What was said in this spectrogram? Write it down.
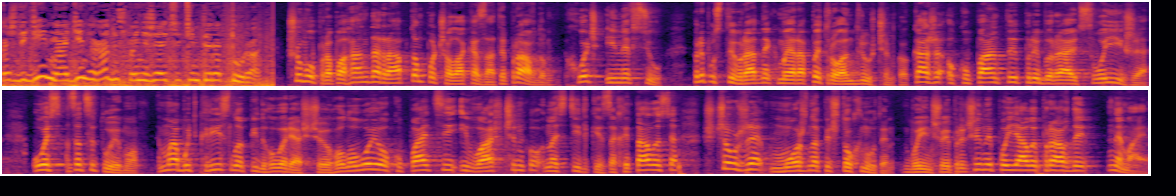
каждый день на 1 градус понижается температура. Чому пропаганда раптом почала казати правду, хоч і не всю. Припустив радник мера Петро Андрющенко. Каже, окупанти прибирають своїх же. Ось зацитуємо: мабуть, крісло під говорящою головою окупації Іващенко настільки захиталося, що вже можна підштовхнути, бо іншої причини появи правди немає.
